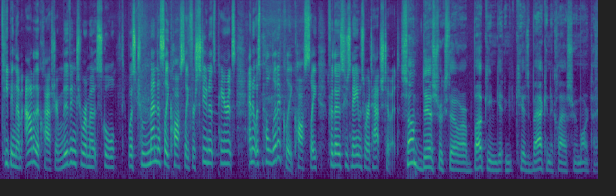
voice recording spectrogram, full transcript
keeping them out of the classroom, moving to remote school, was tremendously costly for students, parents, and it was politically costly for those whose names were attached to it. Some districts, though, are bucking getting kids back in the classroom, aren't they?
